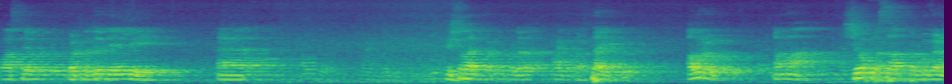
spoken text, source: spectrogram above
ಭಟ್ರು ಭಟ್ರ ಜೊತೆಯಲ್ಲಿ ವಿಶ್ವನಾಥ್ ಭಟ್ ಕೂಡ ಹಾಗೆ ಬರ್ತಾ ಇದ್ರು ಅವರು ನಮ್ಮ ಶಿವಪ್ರಸಾದ್ ಪ್ರಭುಗಳ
